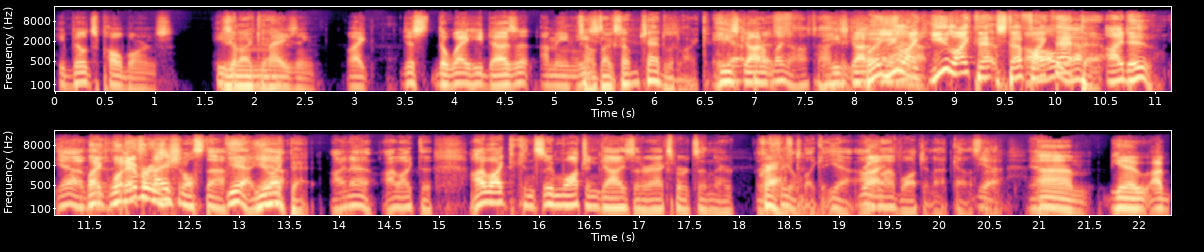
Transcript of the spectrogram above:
He builds pole barns. He's You like amazing. Like just the way he does it. I mean, Sounds he's like something Chad would like. he's Yeah, got probably it. not. I- He's got Well, it. you figured like out. you like that stuff like Oh, that yeah, though. I do. Yeah. Like, the whatever is- informational stuff. Yeah, you like that. I know. I like to. I like to consume watching guys that are experts in their, their Craft. field. Like it. Yeah, Right. I love watching that kind of stuff. Yeah. stuff. Um, you know, I've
